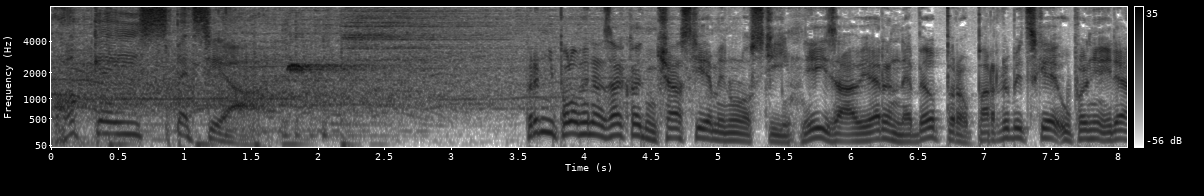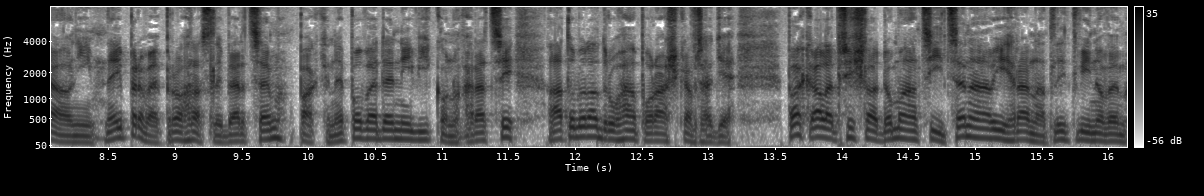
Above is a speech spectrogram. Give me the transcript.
Hokej speciál. První polovina základní části je minulostí. Její závěr nebyl pro Pardubické úplně ideální. Nejprve prohra s Libercem, pak nepovedený výkon v Hradci a to byla druhá porážka v řadě. Pak ale přišla domácí cená výhra nad Litvínovem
